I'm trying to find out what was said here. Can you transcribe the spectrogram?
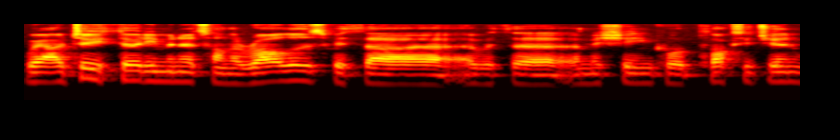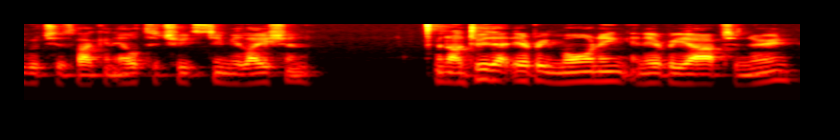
where I do thirty minutes on the rollers with uh, with a, a machine called Ploxygen, which is like an altitude stimulation, and I'll do that every morning and every afternoon.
